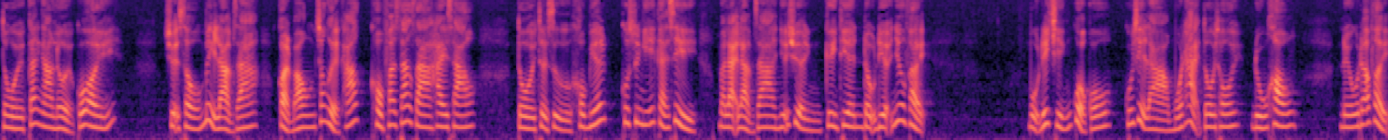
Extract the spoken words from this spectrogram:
Tôi cắt ngang lời cô ấy. Chuyện xấu mình làm ra Còn mong cho người khác không phát giác ra hay sao? Tôi thật sự không biết cô suy nghĩ cái gì mà lại làm ra những chuyện kinh thiên động địa như vậy. Mục đích chính của cô cũng chỉ là muốn hại tôi thôi, đúng không? Nếu đã vậy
